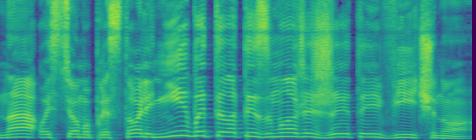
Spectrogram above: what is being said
на ось цьому престолі, нібито ти зможеш жити вічно.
